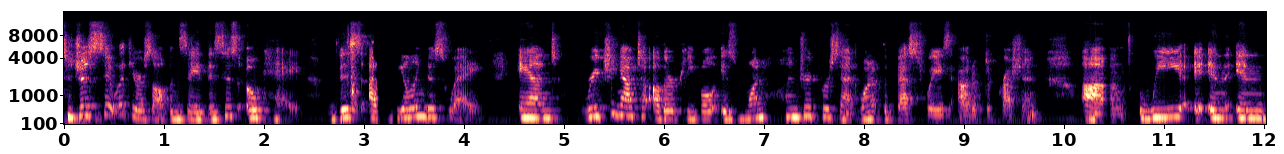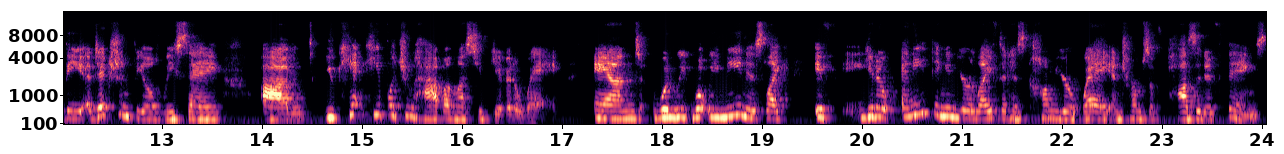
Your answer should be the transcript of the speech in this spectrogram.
to just sit with yourself and say, This is okay. This, I'm feeling this way. And reaching out to other people is 100% one of the best ways out of depression. Um, we in in the addiction field, we say um, you can't keep what you have unless you give it away. And when we what we mean is like if you know anything in your life that has come your way in terms of positive things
